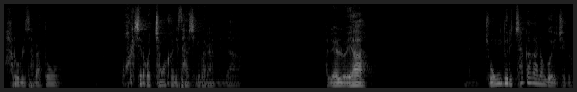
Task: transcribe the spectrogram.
하루를 살아도 확실하고 정확하게 사시기 바랍니다. 할렐루야. 종들이 착각하는 거예요, 지금.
